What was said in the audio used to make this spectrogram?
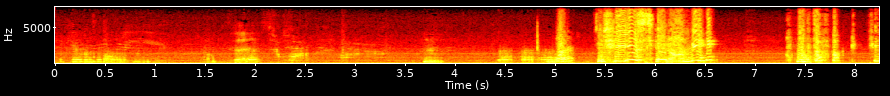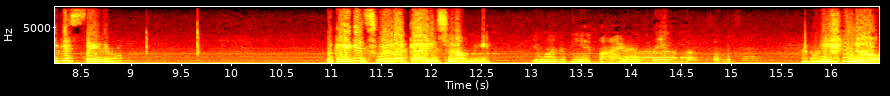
think he was gonna leave. What's this? What? Did he just hit on me? What the fuck did you just say to me? Okay, I can swear that guy just hit on me. You want to be baby? That what he said? I don't even know.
